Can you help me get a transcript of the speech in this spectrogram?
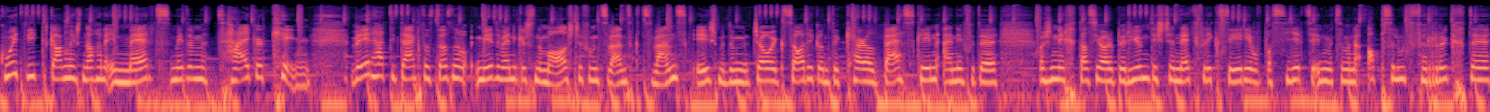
gut weitergegangen ist nachher im März mit dem Tiger King. Wer hätte gedacht, dass das noch mehr oder weniger das Normalste vom 2020 ist, mit dem Joe Exotic und der Carol Baskin, eine von der wahrscheinlich das Jahr berühmtesten Netflix-Serien, die passiert sind, mit so einem absolut verrückten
